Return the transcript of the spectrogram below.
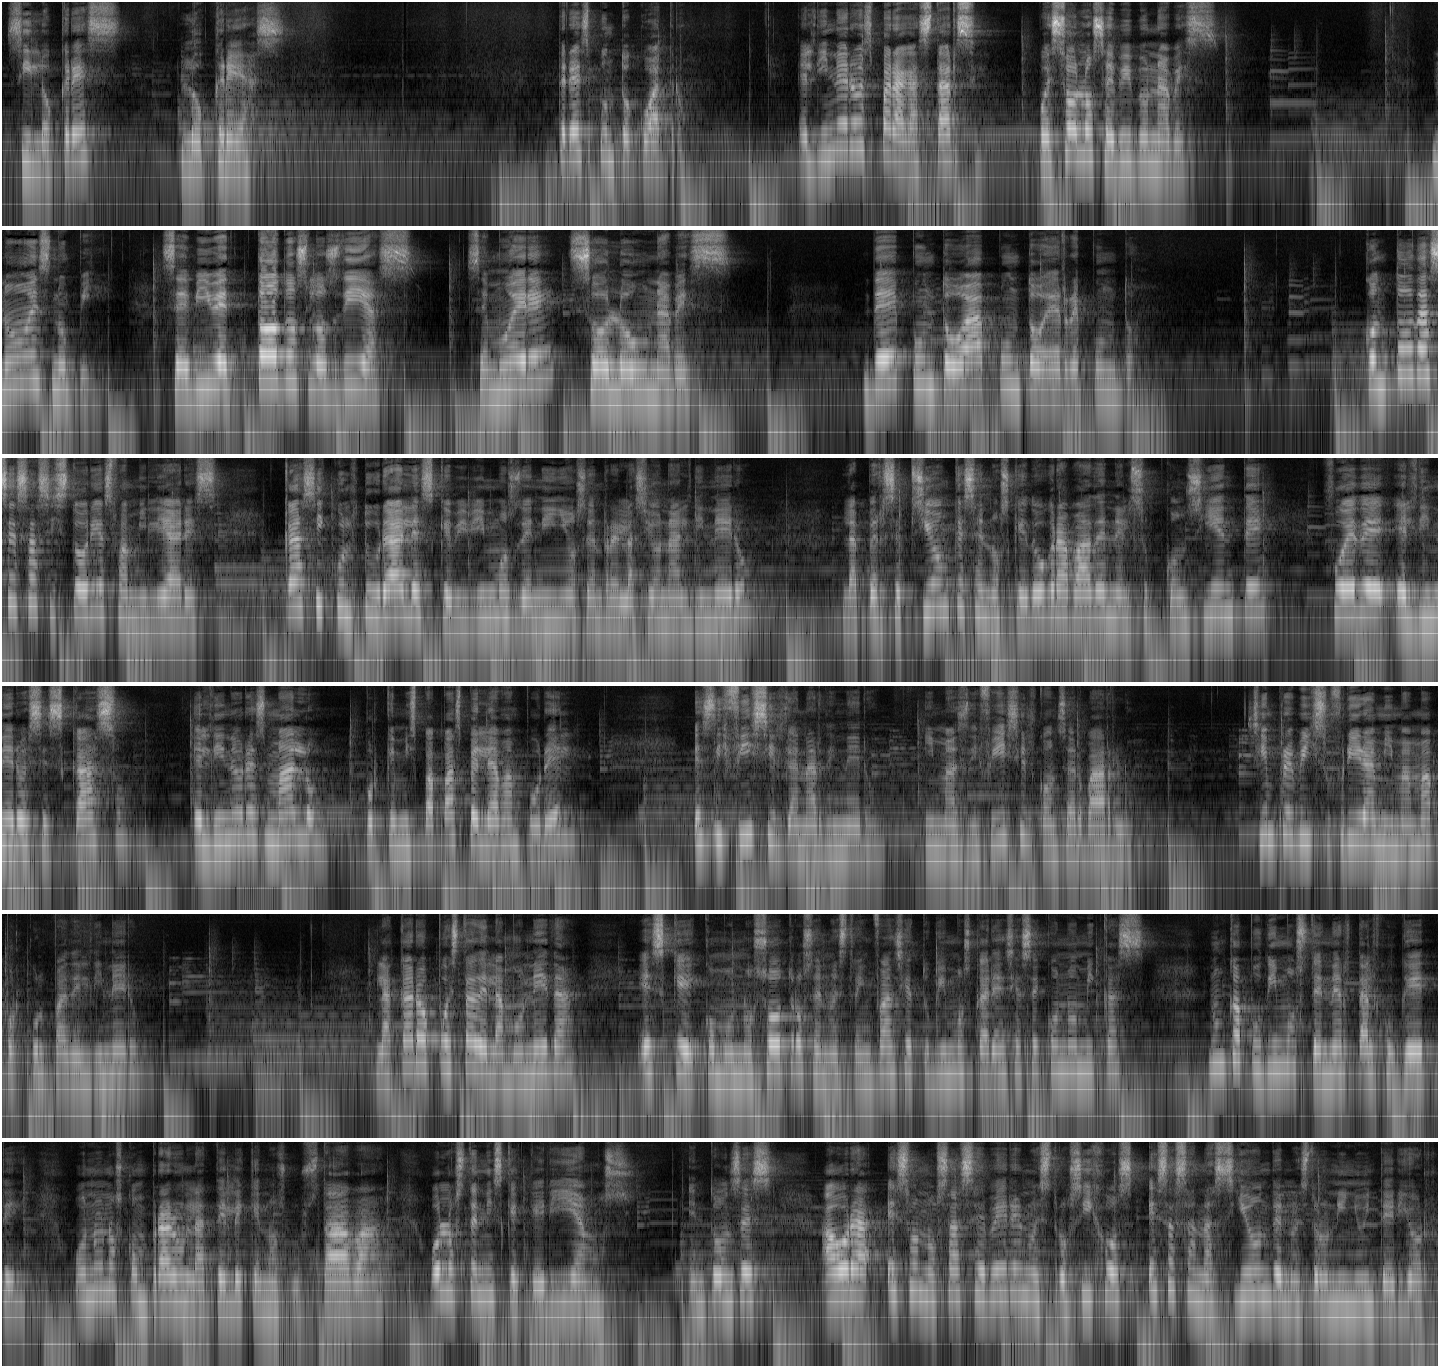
si lo crees, lo creas. 3.4 el dinero es para gastarse, pues solo se vive una vez. No, Snoopy, se vive todos los días. Se muere solo una vez. D.A.R. Con todas esas historias familiares, casi culturales que vivimos de niños en relación al dinero, la percepción que se nos quedó grabada en el subconsciente fue de el dinero es escaso, el dinero es malo, porque mis papás peleaban por él. Es difícil ganar dinero y más difícil conservarlo. Siempre vi sufrir a mi mamá por culpa del dinero. La cara opuesta de la moneda es que como nosotros en nuestra infancia tuvimos carencias económicas, nunca pudimos tener tal juguete o no nos compraron la tele que nos gustaba o los tenis que queríamos. Entonces, ahora eso nos hace ver en nuestros hijos esa sanación de nuestro niño interior.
